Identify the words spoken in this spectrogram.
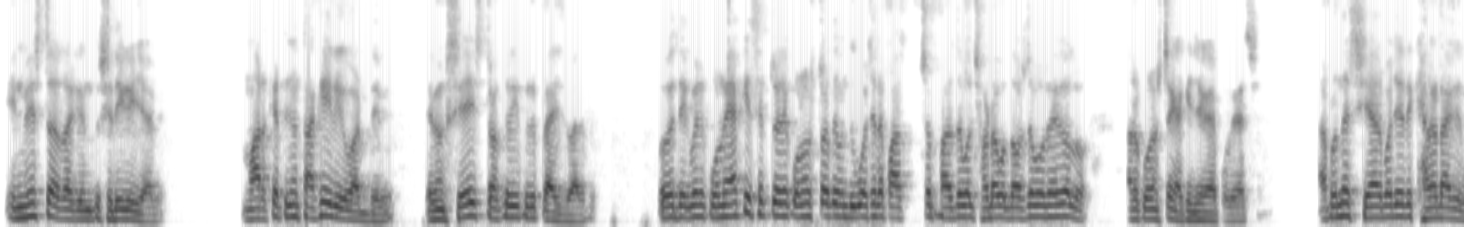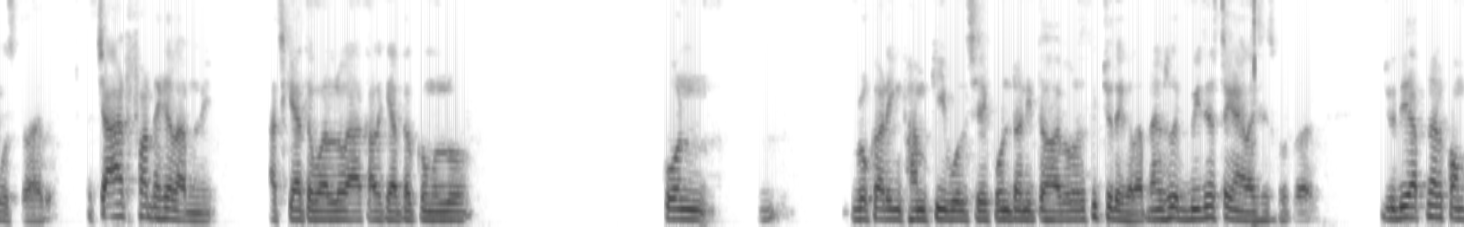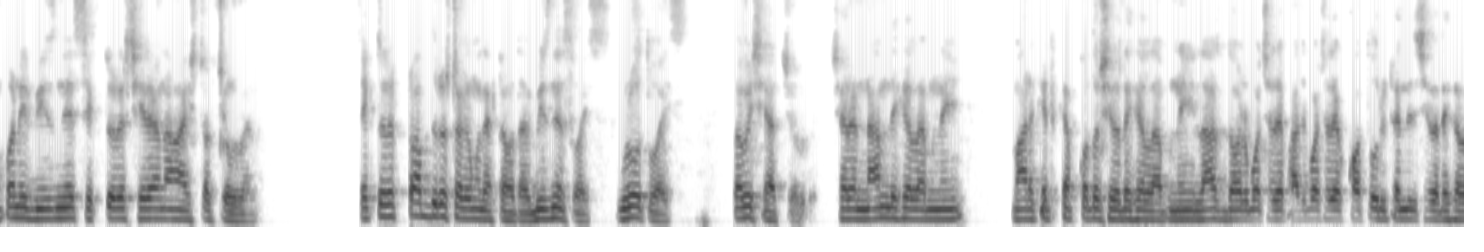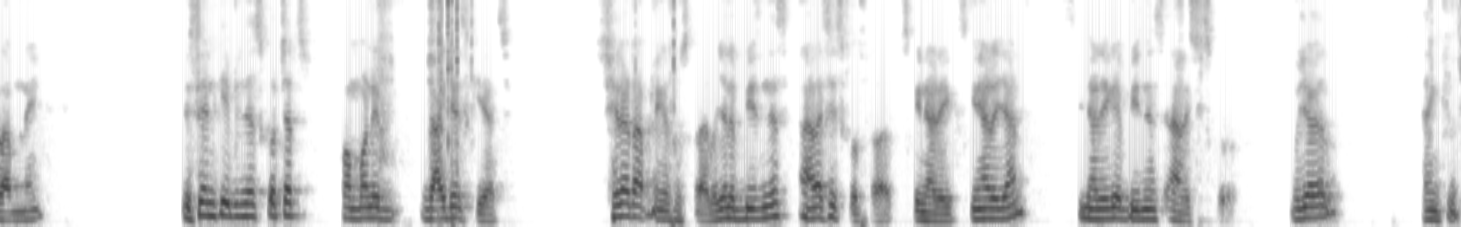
ইনভেস্টাররা কিন্তু সেদিকেই যাবে। মার্কেট কিন্তু তাকেই রিওয়ার্ড দেবে এবং সেই স্টকের উপরে প্রাইস বাড়বে। ওই দেখবেন কোনো একই সেক্টরে কোনো স্টক দেখবেন দু বছরে পাঁচ পাঁচ ডবল ছ ডবল দশ ডবল হয়ে গেল আর কোনো স্টক একই জায়গায় পড়ে আছে। আপনাদের শেয়ার বাজারে খেলাটা আগে বুঝতে হবে। চার্ট ফাট দেখে লাভ নেই। আজকে এত বাড়লো আর কালকে এত কমলো। কোন ব্রোকারিং ফার্ম কি বলছে, কোনটা নিতে হবে, ওগুলো কিচ্ছু দেখে আপনাকে শুধু বিজনেসটাকে অ্যানালাইসিস করতে হবে যদি আপনার কোম্পানির বিজনেস সেক্টরে সেরা না হয় স্টক চলবে না। সেক্টরের টপ দুটো স্টকের মধ্যে একটা হতে হবে বিজনেস ওয়াইজ গ্রোথ ওয়াইজ তবে শেয়ার চলবে। শেয়ারের নাম দেখে লাভ নেই মার্কেট ক্যাপ কত সেটা দেখে লাভ নেই লাস্ট দশ বছরে, পাঁচ বছরে কত রিটার্ন দিচ্ছে সেটা দেখে লাভ নেই। রিসেন্ট কি বিজনেস করছে কোম্পানির গাইডেন্স কি আছে? সেটাটা আপনাকে খুঁজতে হবে। যেন বিজনেস অ্যানালাইসিস করতে হবে স্কিনারি স্কিনারে যান স্কিনারিকে বিজনেস অ্যানালাইসিস করুন। বুঝা গেল? Thank you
